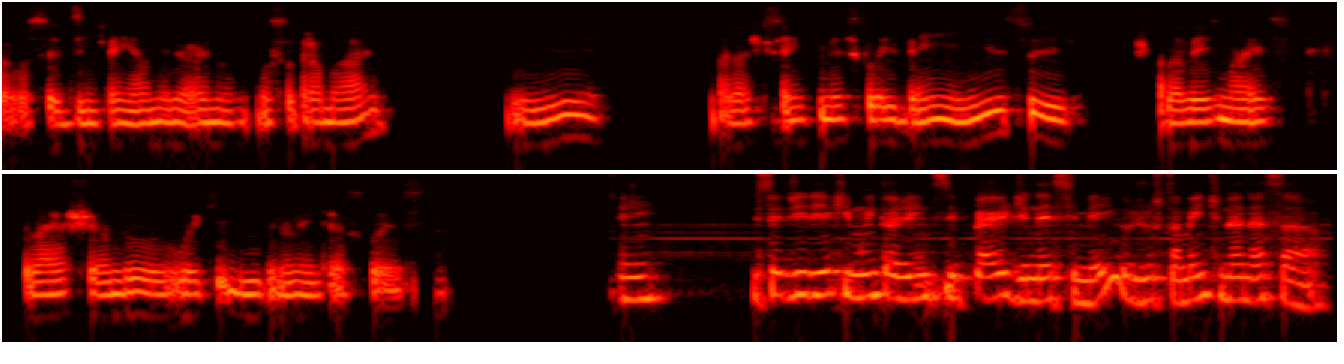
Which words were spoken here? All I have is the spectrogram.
para você desempenhar melhor no, no, seu trabalho. E mas acho que sempre mesclei bem isso e cada vez mais vai achando o equilíbrio né, entre as coisas. Sim. E você diria que muita gente se perde nesse meio, justamente, né, nessa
